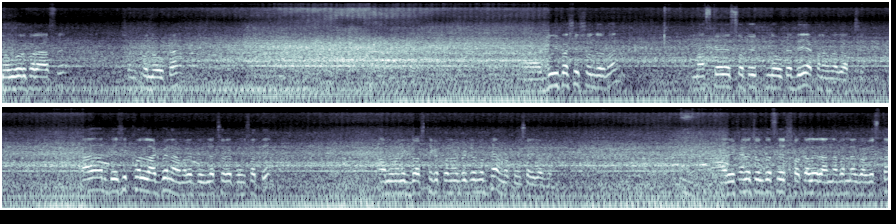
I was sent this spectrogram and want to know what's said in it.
নোঙ্গর করা আছে, অসংখ্য নৌকা। দুই পাশে সুন্দরবন, মাঝখানে ছোট নৌকা দিয়ে এখন আমরা যাচ্ছি। আর বেশিক্ষণ লাগবে না আমাদের দুবলাচরে পৌঁছাতে। আনুমানিক দশ থেকে পনেরো মিনিটের মধ্যে আমরা পৌঁছাই যাব। আর এখানে চলতেছে সকালে রান্নাবান্নার ব্যবস্থা।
